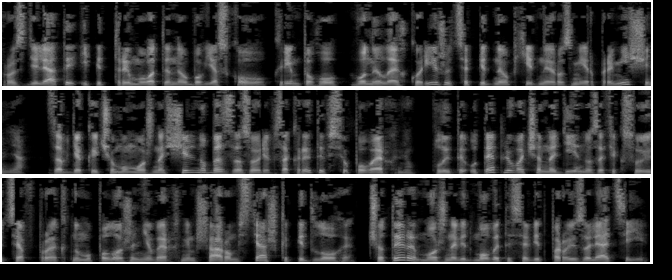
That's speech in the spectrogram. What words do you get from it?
розділяти і підтримувати не обов'язково. Крім того, вони легко ріжуться під необхідний розмір приміщення, завдяки чому можна щільно без зазорів закрити всю поверхню. Плити утеплювача надійно зафіксуються в проектному положенні верхнім шаром стяжки підлоги. 4. Можна відмовитися від пароізоляції,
